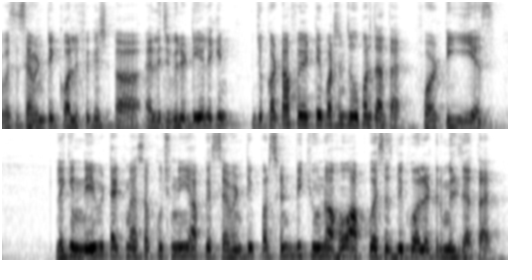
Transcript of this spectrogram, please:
वैसे 70 क्वालिफिकेशन एलिजिबिलिटी है, लेकिन जो कट ऑफ़ है एट्टी परसेंट से ऊपर जाता है फॉर टी ई लेकिन नेवी टेक में ऐसा कुछ नहीं है, आपके 70 परसेंट भी क्यों ना हो, आपको एस एस मिल जाता है।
